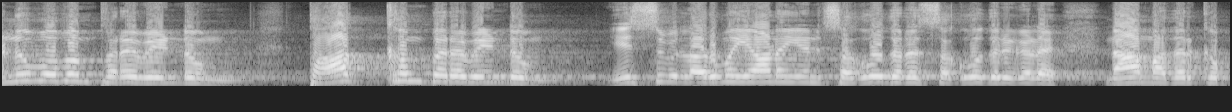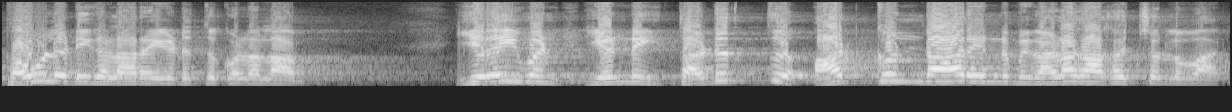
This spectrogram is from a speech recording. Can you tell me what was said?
அனுபவம் பெற வேண்டும். தாக்கம் பெற வேண்டும். இயேசுவில் அருமையான என் சகோதர சகோதரிகளை நாம் அதற்கு பவுலடிகளார எடுத்துக்கொள்ளலாம் இறைவன் என்னை தடுத்து ஆட்கொண்டார் என்று மிக அழகாக சொல்லுவார்.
